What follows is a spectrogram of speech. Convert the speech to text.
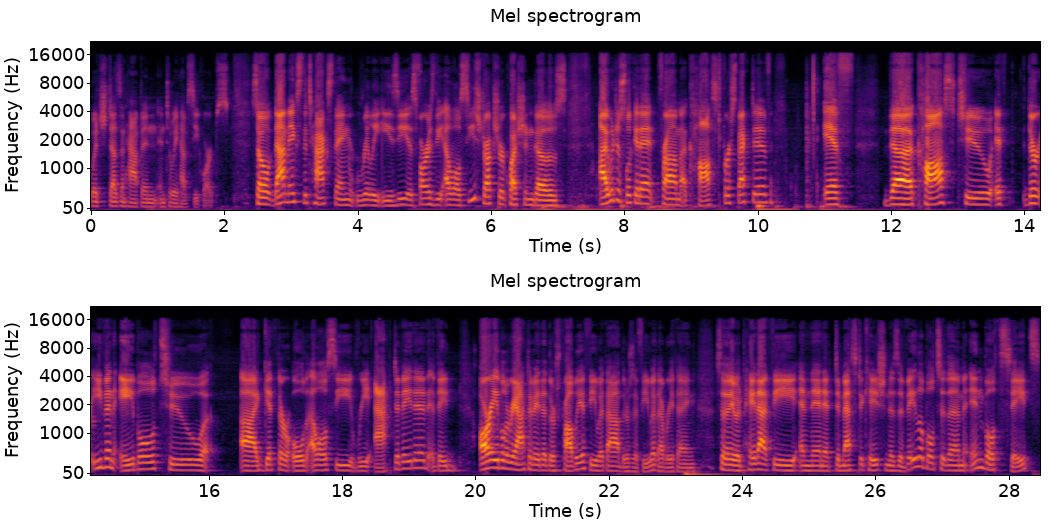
which doesn't happen until we have C Corps. So that makes the tax thing really easy. As far as the LLC structure question goes, I would just look at it from a cost perspective. If the cost to, if they're even able to uh, get their old LLC reactivated, if they are able to reactivate it, there's probably a fee with that. There's a fee with everything. So they would pay that fee. And then if domestication is available to them in both states,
